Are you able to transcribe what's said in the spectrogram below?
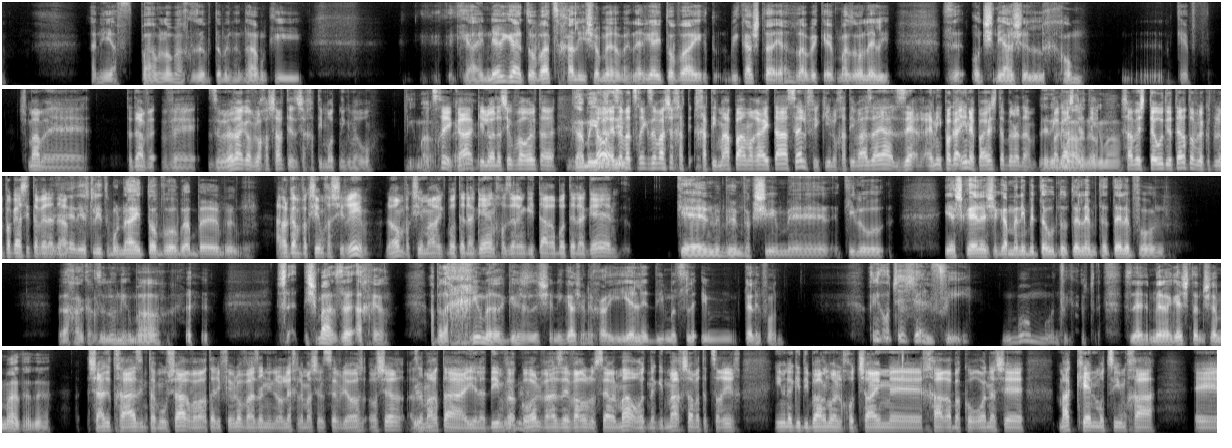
אני אף פעם לא מאכזב את הבן אדם, כי... כי האנרגיה הטובה צריכה להישמר, והאנרגיה היא טובה, ביקשת, יאללה, בכיף, מה זה עולה לי? זה עוד שנייה של חום, כיף. שמע, אתה יודע, וזה באמת, אגב, לא חשבתי על זה שהחתימות נגמרו. נגמר. מצחיק, אה? כאילו, אנשים כבר רואים את ה... גם הילדים. לא, איזה מצחיק זה מה שחתימה פעם הרי הייתה סלפי, כאילו חתימה זה היה, זה, אני פגש, הנה, פגשתי את הבן אדם, זה נגמר. נגמר. עכשיו יש תיעוד יותר טוב לפ- לפגשתי את הבן אדם, כן, יש לי תמונה איתו, אבל גם מבקשים לך שירים, לא? מבקשים אריק בוא תנגן, חוזר עם גיטרה בוא תנגן. כן, ומבקשים, אה, כאילו, יש כאלה שגם אני בטעות נותן להם את הטלפון, ואחר כך זה לא נגמר. זה- תשמע, זה אחר. אבל הכי מרגש זה שניגש אליך ילד עם, מצל... עם טלפון, אני רוצה סלפי. בום, בום. זה מרגש את הנשמה, אתה יודע. שאלתי אותך אז אם אתה מאושר, ואמרת לפעמים לא, ואז אני הולך למה שהסב לי אושר, אז כן. אמרת ילדים הנה. והכל, ואז העברנו נושא, אבל מה עוד, נגיד, מה עכשיו אתה צריך, אם נגיד דיברנו על חודשיים אה, חרא בקורונה, שמה כן מוציא ממך,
